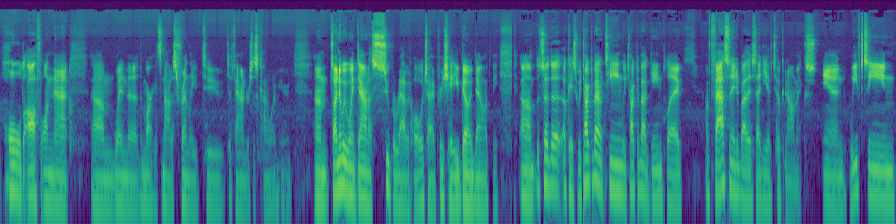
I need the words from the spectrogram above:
hold off on that um, when the, the market's not as friendly to to founders is kind of what I'm hearing. Um, so I know we went down a super rabbit hole, which I appreciate you going down with me. Um, but so the okay, so we talked about team, we talked about gameplay. I'm fascinated by this idea of tokenomics, and we've seen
